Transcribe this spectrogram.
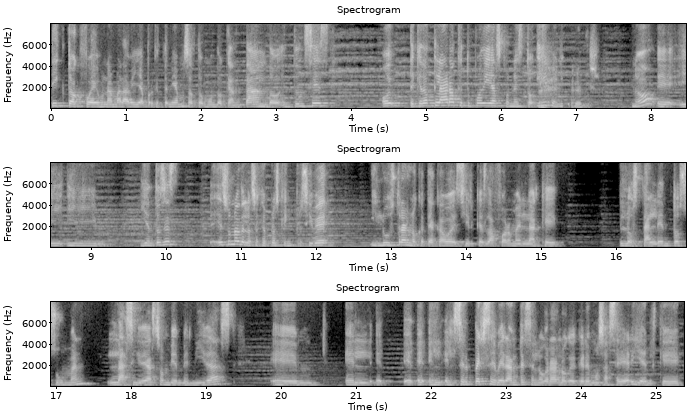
TikTok fue una maravilla porque teníamos a todo el mundo cantando. Entonces, hoy te quedó claro que tú podías con esto ir, venir, ¿no? Eh, y, y entonces es uno de los ejemplos que inclusive ilustran lo que te acabo de decir, que es la forma en la que los talentos suman, las ideas son bienvenidas, em, el, ser perseverantes en lograr lo que queremos hacer y el que,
